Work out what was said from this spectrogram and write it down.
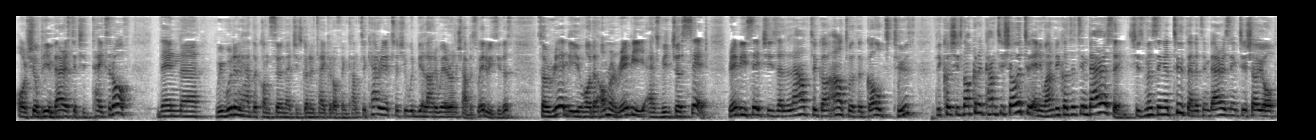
or she'll be embarrassed if she takes it off then uh, we wouldn't have the concern that she's going to take it off and come to carry it, so she would be allowed to wear it on Shabbos. Where do we see this? So Rebbe, Hoda Omran, Rebbe, as we just said, Rebbe said she's allowed to go out with a gold tooth because she's not going to come to show it to anyone because it's embarrassing. She's missing a tooth and it's embarrassing to show your,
